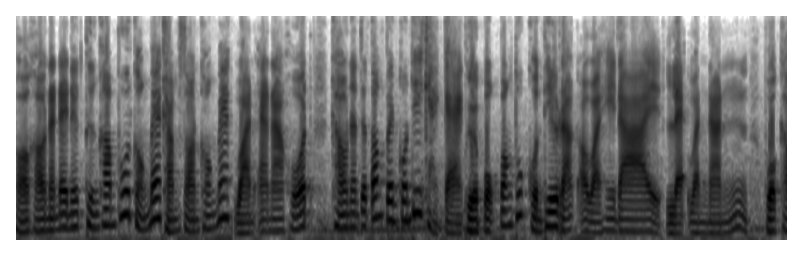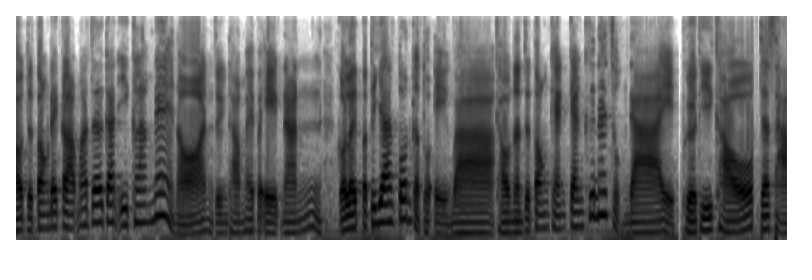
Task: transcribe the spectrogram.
พอเขานั้นได้นึกถึงคำพูดของแม่คำสอนของแม่วันอนาคต เขานั้นจะต้องเป็นคนที่แข็งแกร่งเพื่อปกป้องทุกคนที่รักเอาไว้ให้ได้ และวันนั้นพวกเขาจะต้องได้กลับมาเจอกันอีกครั้งแน่นอน จึงทำให้พระเอกนั้น ก็เลยปฏิญาณต้นกับตัวเองว่า เขานั้นจะต้องแข็งแกร่งขึ้นให้จงได้ เพื่อที่เขาจะสา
